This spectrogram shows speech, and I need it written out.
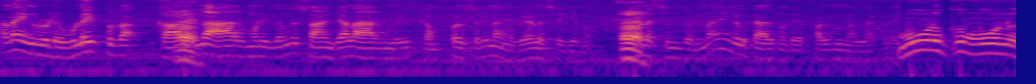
ஆனால் எங்களுடைய உழைப்பு தான். காலையில் ஆறு மணிலேருந்து சாயங்காலம் ஆறு மணிக்கு கம்பல்சரி நாங்கள் வேலை செய்யணும். வேலை செஞ்சோம்னா எங்களுக்கு அதனுடைய பலன் நல்லா கிடைக்கும். மூணுக்கு மூணு.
